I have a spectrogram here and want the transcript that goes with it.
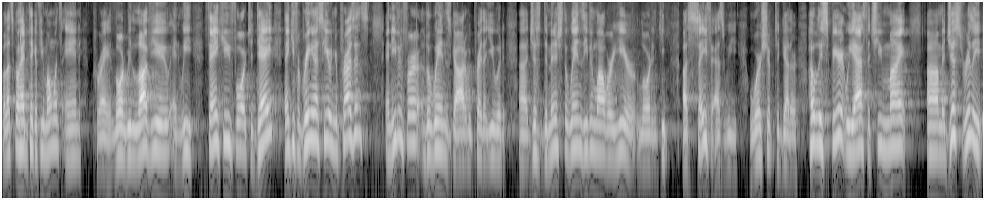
But let's go ahead and take a few moments and pray. Lord, we love you and we thank you for today. Thank you for bringing us here in your presence and even for the winds, God. We pray that you would uh, just diminish the winds even while we're here, Lord, and keep us safe as we worship together. Holy Spirit, we ask that you might um, just really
